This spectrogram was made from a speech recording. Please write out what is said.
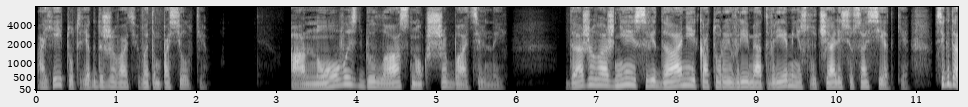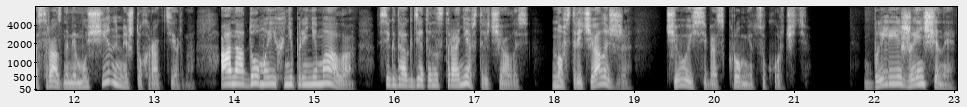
а ей тут век доживать в этом поселке. А новость была сногсшибательной. Даже важнее свиданий, которые время от времени случались у соседки. Всегда с разными мужчинами, что характерно. Она дома их не принимала, всегда где-то на стороне встречалась. Но встречалась же, чего из себя скромницу корчить. Были и женщины.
